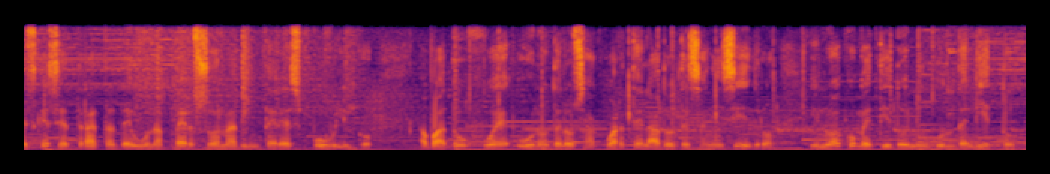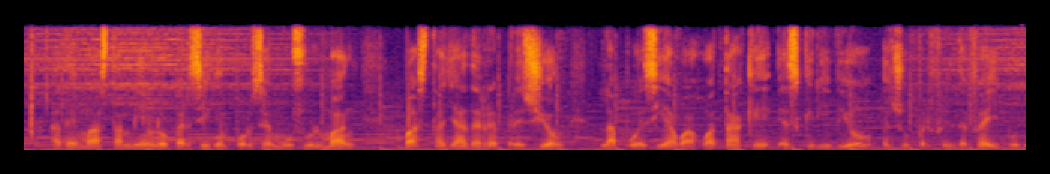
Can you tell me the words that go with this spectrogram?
es que se trata de una persona de interés público Abadú fue uno de los acuartelados de San Isidro y no ha cometido ningún delito. Además también lo persiguen por ser musulmán. Basta ya de represión. La poesía bajo ataque escribió en su perfil de Facebook.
